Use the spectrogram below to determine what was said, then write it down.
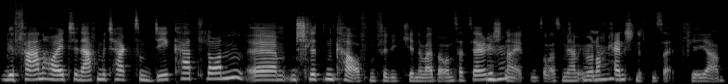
wir fahren heute Nachmittag zum Decathlon ähm, einen Schlitten kaufen für die Kinder, weil bei uns hat es ja Mhm. geschneit und sowas. Wir haben immer noch Mhm. keinen Schlitten seit vier Jahren.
